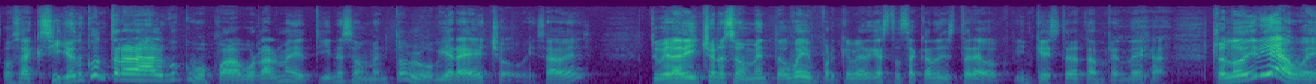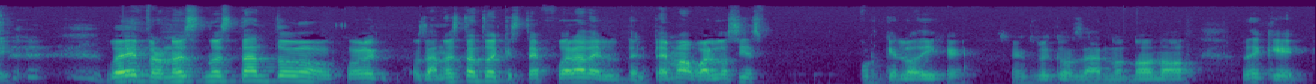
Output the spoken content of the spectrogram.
o sea, que si yo encontrara algo como para burlarme de ti en ese momento, lo hubiera hecho, güey, ¿sabes? Te hubiera dicho en ese momento, güey, ¿por qué verga estás sacando esa historia? ¿En qué historia tan pendeja? Te lo diría, güey. Güey, pero no es, no es tanto, o sea, no es tanto de que esté fuera del, del tema o algo así, es por qué lo dije. ¿Sí me explico? O sea, no, no, no, de que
